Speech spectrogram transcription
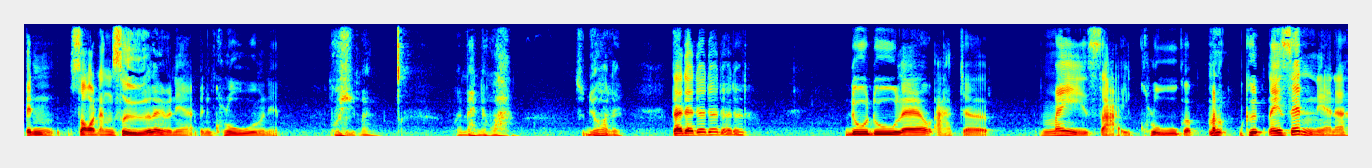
เป็นสอนหนังสืออะไรแบบนี้เป็นครูแบบนี้โอ้ยมันมันแม่นยังวะสุดยอดเลย แต่เดี๋ยวเดี๋ยวเดี๋ยวดูดูแล้วอาจจะ ไม่สายครูก็มันคือในเส้นเนี่ยนะ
